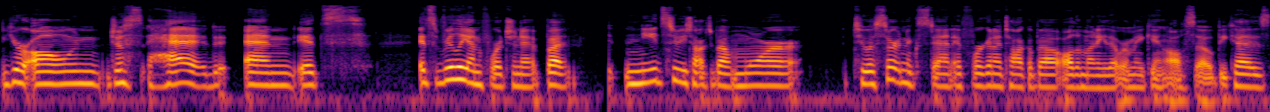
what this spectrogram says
your own just head and it's it's really unfortunate, but needs to be talked about more to a certain extent if we're going to talk about all the money that we're making also because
